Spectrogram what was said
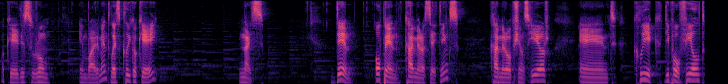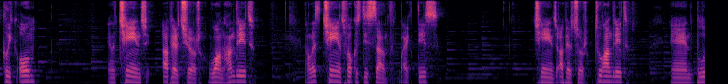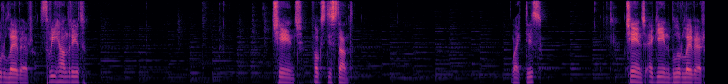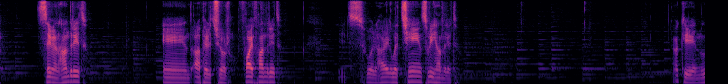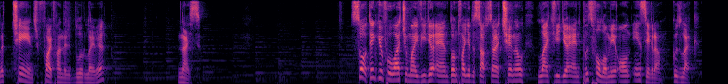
Okay this room environment. Let's click ok. Nice. Then open camera settings. Camera options here. And click depth field. Click on. And change aperture 100 and let's change focus distance like this change aperture 200 and blur level 300 change focus distance. Like this. Change again blur level 700 and aperture 500 it's very high. Let's change 300 okay and let's change 500 blur level nice. So thank you for watching my video and don't forget to subscribe channel like video and please follow me on instagram. Good luck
